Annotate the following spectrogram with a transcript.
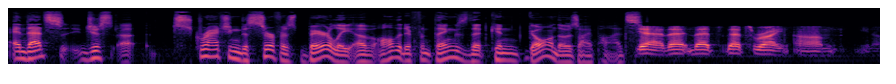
and that's just uh, scratching the surface barely of all the different things that can go on those iPods. Yeah, that that's that's right. Um, you know,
